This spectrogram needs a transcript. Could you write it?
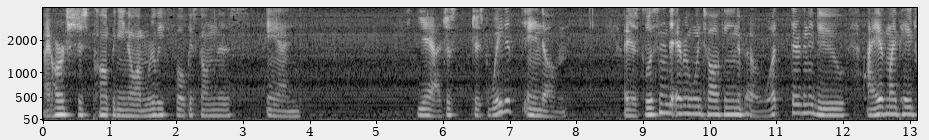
my heart's just pumping. You know, I'm really focused on this, and yeah, just just waited and um I just listened to everyone talking about what they're gonna do. I have my page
